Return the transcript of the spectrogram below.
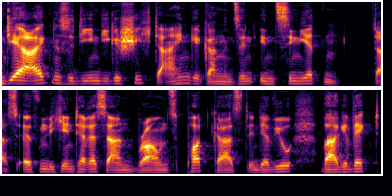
und die Ereignisse, die in die Geschichte eingegangen sind, inszenierten. Das öffentliche Interesse an Browns Podcast-Interview war geweckt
